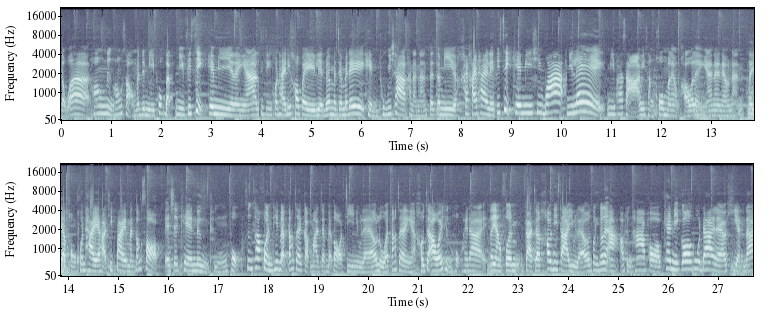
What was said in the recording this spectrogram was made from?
แต่ว่าห้อง 1 ห้อง 2 มันจะมีพวกแบบมีฟิสิกส์เคมีอะไรเงี้ยจริง ๆ คนไทยที่เข้าไปเรียนด้วยมันจะไม่ได้เห็นทุกวิชาขนาดนั้น แต่จะมีคล้ายๆไทยเลยฟิสิกส์เคมีชีวะ มีเลข มีภาษา มีสังคมอะไรของเขาอะไรอย่างเงี้ยแนวๆนั้น แต่อย่างของคนไทยอะค่ะที่ไปมันต้องสอบ HSK 1ถึง6ซึ่งถ้าคนที่แบบตั้งใจกลับมาจะแบบต่อจีนอยู่แล้ว หรือว่าตั้งใจอย่างเงี้ยเขาจะเอาไว้ถึง 6 ให้ได้ แต่อย่างเฟิร์นกะจะเข้าดีไซน์อยู่แล้วเฟิร์นก็เลยอะเอาถึง 5 พอ แค่นี้ก็พูดได้แล้วเขียนได้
